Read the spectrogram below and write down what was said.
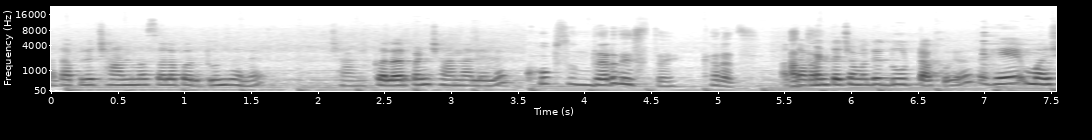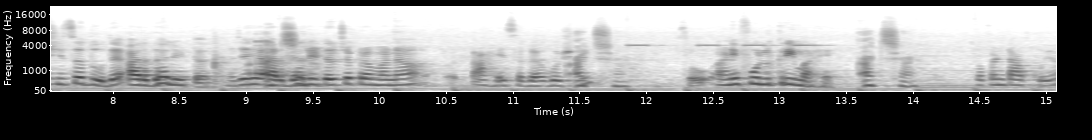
आता आपले छान मसाला परतून झालाय छान कलर पण छान आलेला. आहे खूप सुंदर दिसतंय. खरंच. आता आपण त्याच्यामध्ये दूध टाकूया. तर हे म्हशीचं दूध आहे अर्धा लिटर. म्हणजे हे अर्धा लिटरच्या प्रमाणात आहे सगळ्या गोष्टी. अच्छा. सो आणि फुल क्रीम आहे. अच्छा. तो आपण टाकूया.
